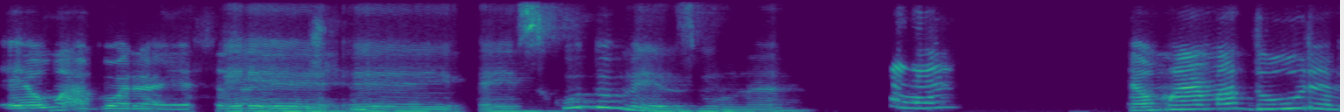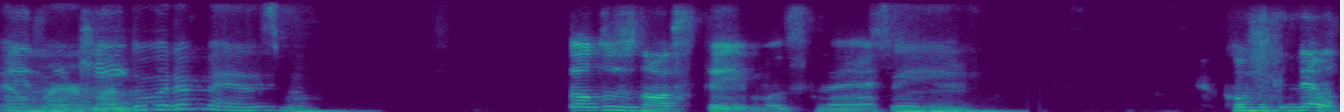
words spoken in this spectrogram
é uma agora essa é, é, é, escudo mesmo, né? É. É uma armadura mesmo. É uma armadura mesmo todos nós temos, né? Sim. Como não,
